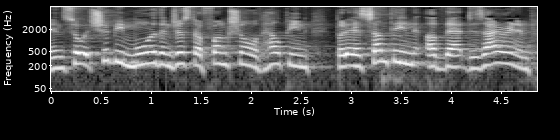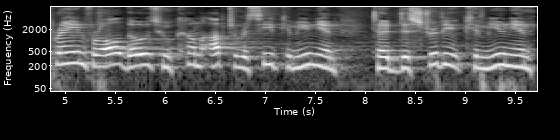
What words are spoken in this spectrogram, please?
And so it should be more than just a functional of helping, but as something of that desiring and praying for all those who come up to receive communion to distribute communion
